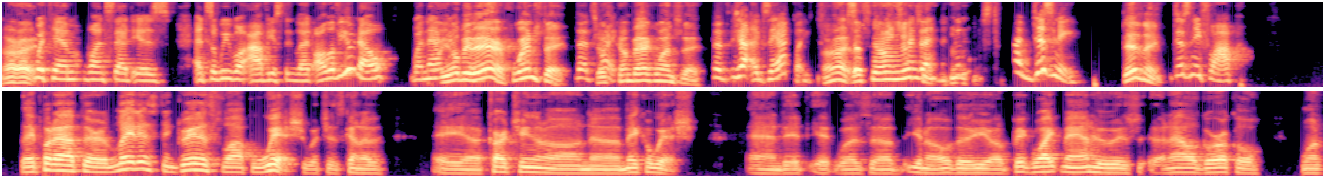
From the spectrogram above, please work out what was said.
All right. with him once that is, and so we will obviously let all of you know when that well, you'll be there Wednesday. That's Just right. Come back Wednesday. That's, yeah, exactly. All right, so, let's get on the next, one. The next time, Disney. Disney. Disney flop. They put out their latest and greatest flop, Wish, which is kind of a uh, cartoon on uh, Make a Wish, and it it was uh, you know the uh, big white man who is an allegorical one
